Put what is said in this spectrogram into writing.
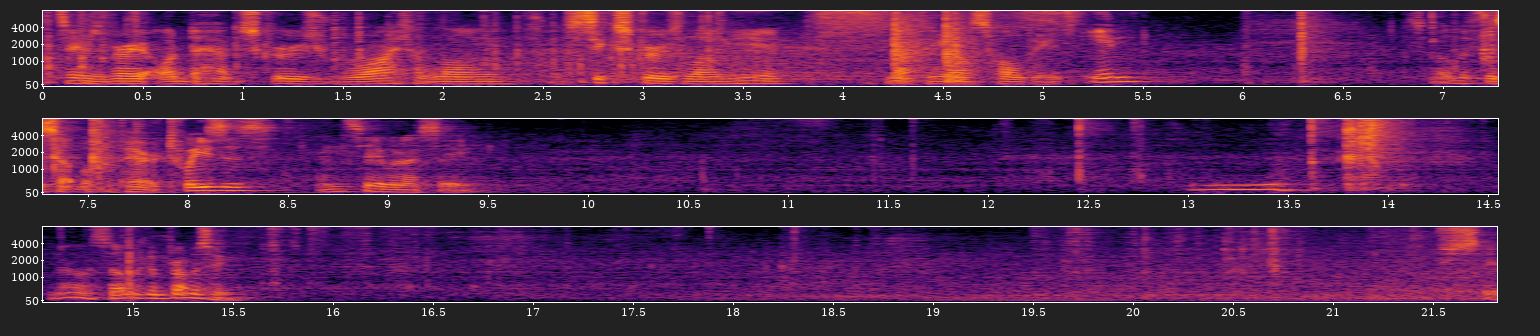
It seems very odd to have screws right along, six screws along here, nothing else holding it in. So I'll lift this up with a pair of tweezers and see what I see. No, it's not looking promising. Just the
